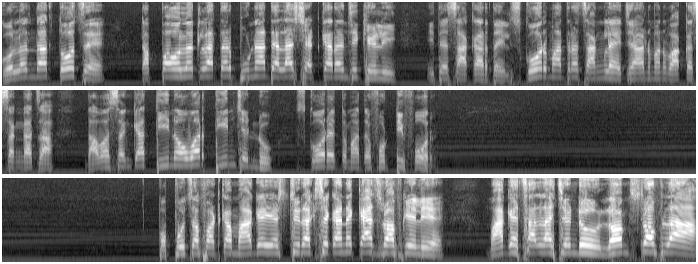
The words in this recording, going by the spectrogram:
गोलंदाज तोच आहे. टप्पा ओळखला तर पुन्हा त्याला षटकारांची खेळी इथे साकारता येईल. स्कोर मात्र चांगला आहे. जय हनुमान वाकस संघाचा. धावा संख्या तीन ओव्हर तीन चेंडू. स्कोर आहे तो मात्र फोर्टी फोर पप्पूचा फटका मागे यष्टी रक्षकाने कॅच ड्रॉप केली आहे. मागे चाललाय चेंडू लॉंग स्टॉपला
